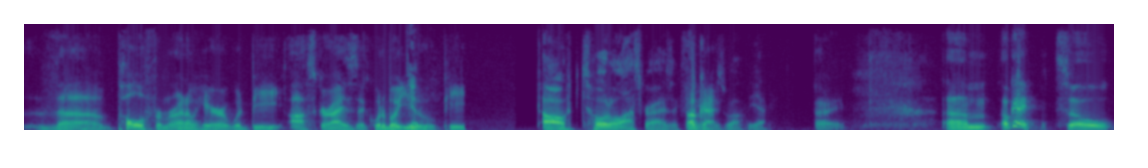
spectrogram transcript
the poll for Moreno here would be Oscar Isaac. What about you, Pete? Oh, total Oscar Isaac. Okay. as well. Yeah. All right. Um, okay, so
